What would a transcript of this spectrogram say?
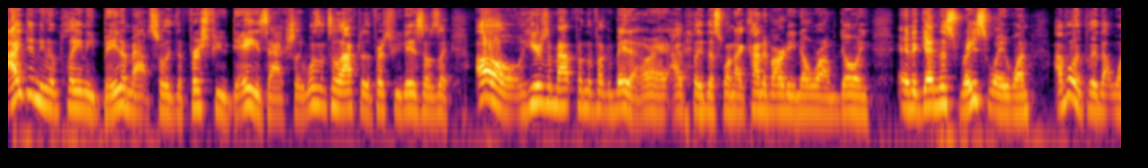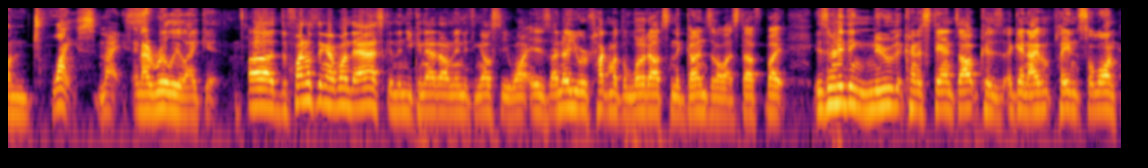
I didn't even play any beta maps for like the first few days. Actually, it wasn't until after the first few days I was like, "Oh, here's a map from the fucking beta." All right, I played this one. I kind of already know where I'm going. And again, this raceway one, I've only played that one twice. Nice. and I really like it. Uh, the final thing I wanted to ask, and then you can add on anything else that you want, is I know you were talking about the loadouts and the guns and all that stuff, but is there anything new that kind of stands out? Because again, I haven't played in so long.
